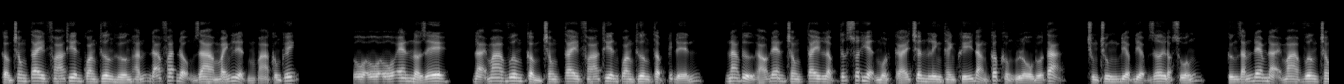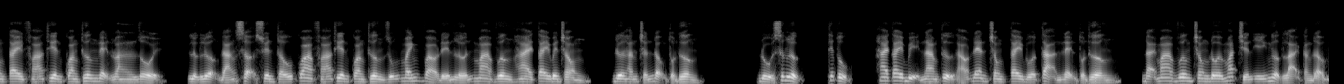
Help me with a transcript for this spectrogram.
cầm trong tay phá thiên quang thương hướng hắn đã phát động ra mãnh liệt mà công kích. O o o n g đại ma vương cầm trong tay phá thiên quang thương tập kích đến, nam tử áo đen trong tay lập tức xuất hiện một cái chân linh thánh khí đẳng cấp khổng lồ đố tạ, trùng trùng điệp điệp rơi đập xuống, cứng rắn đem đại ma vương trong tay phá thiên quang thương nện loang rồi, lực lượng đáng sợ xuyên tấu qua phá thiên quang thương dũng mãnh vào đến lớn ma vương hai tay bên trong, đưa hắn chấn động tổn thương. Đủ sức lực, tiếp tục, hai tay bị nam tử áo đen trong tay búa tạ nện tổn thương, đại ma vương trong đôi mắt chiến ý ngược lại càng đậm,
